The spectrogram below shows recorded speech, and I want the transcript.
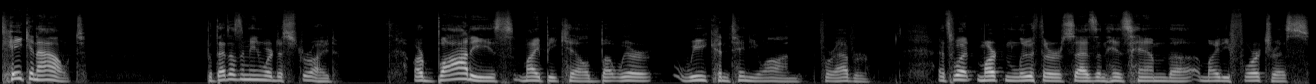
taken out. But that doesn't mean we're destroyed. Our bodies might be killed, but we're, we continue on forever. That's what Martin Luther says in his hymn, The Mighty Fortress.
